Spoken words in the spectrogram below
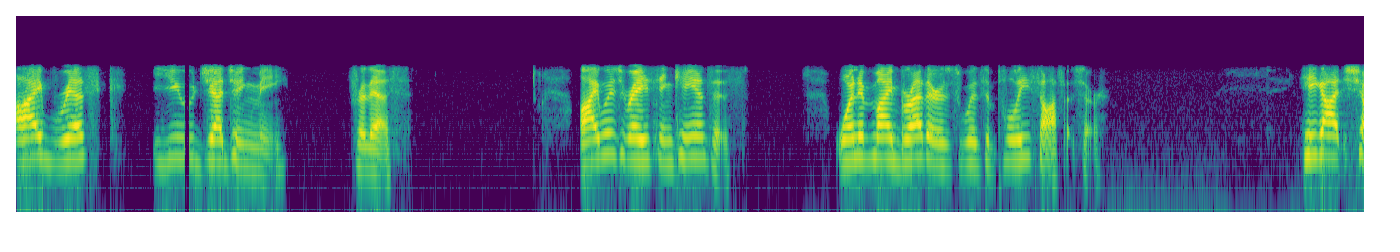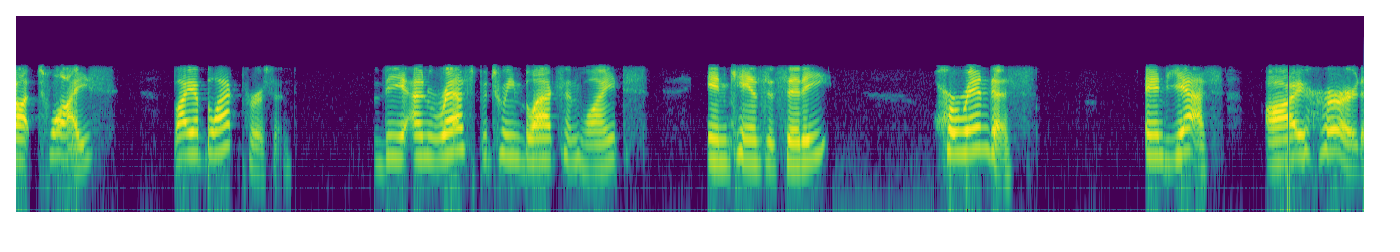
I risk you judging me for this. I was raised in Kansas. One of my brothers was a police officer. He got shot twice by a black person. The unrest between blacks and whites in Kansas City, horrendous. And yes, I heard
